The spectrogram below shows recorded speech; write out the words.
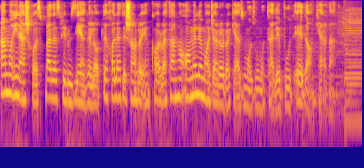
اما این اشخاص بعد از پیروزی انقلاب دخالتشان را انکار و تنها عامل ماجرا را که از موضوع مطلع بود اعدام کردند.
